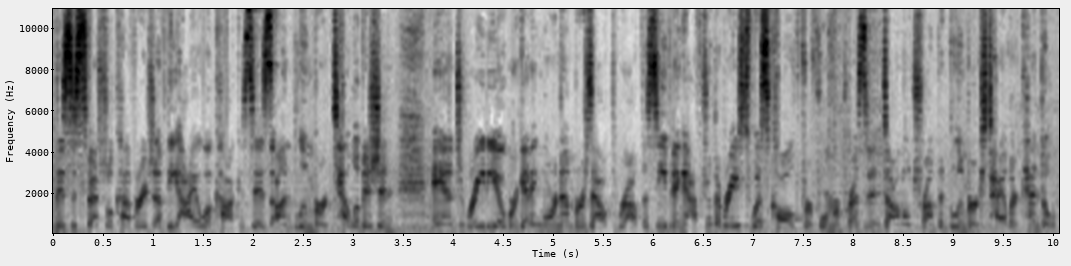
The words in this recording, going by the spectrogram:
This is special coverage of the Iowa caucuses on Bloomberg television and radio. We're getting more numbers out throughout this evening after the race was called for former President Donald Trump, and Bloomberg's Tyler Kendall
